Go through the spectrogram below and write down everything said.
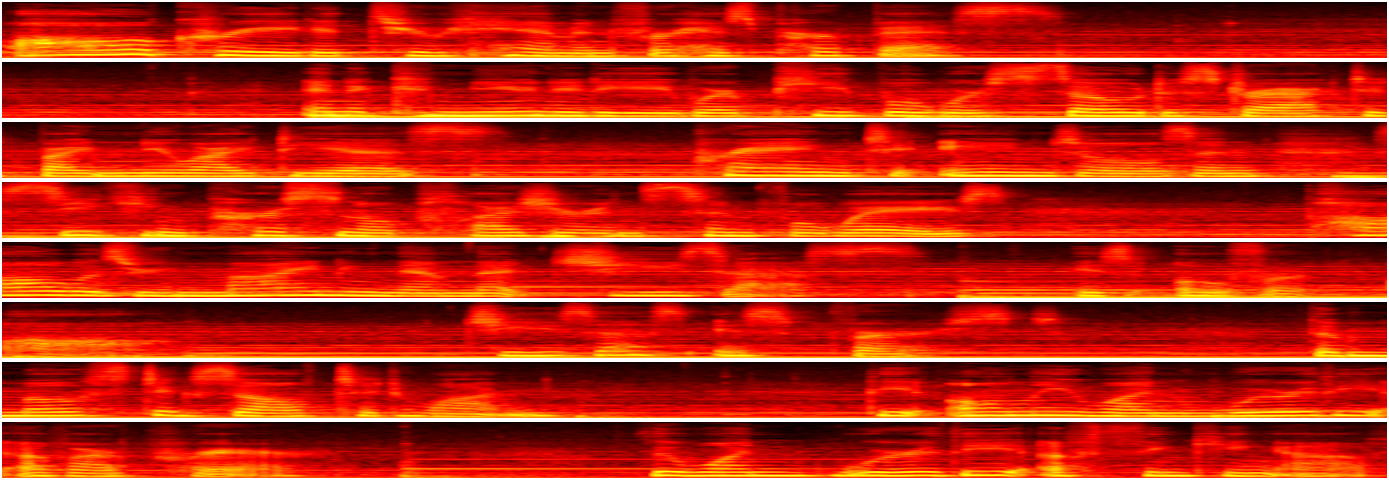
all created through Him and for His purpose. In a community where people were so distracted by new ideas, praying to angels, and seeking personal pleasure in sinful ways, Paul was reminding them that Jesus is over all. Jesus is first, the most exalted one, the only one worthy of our prayer, the one worthy of thinking of,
